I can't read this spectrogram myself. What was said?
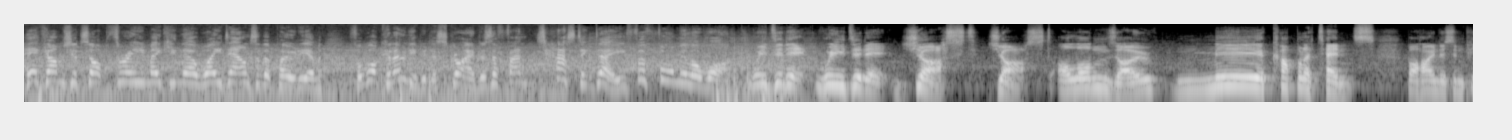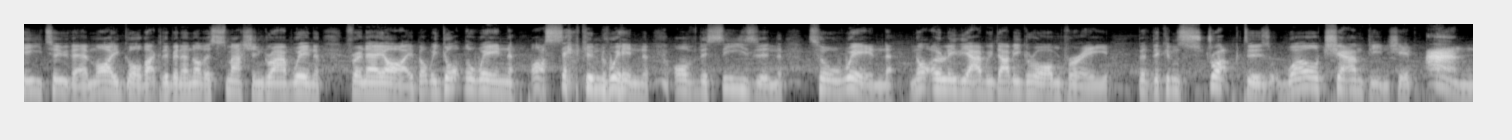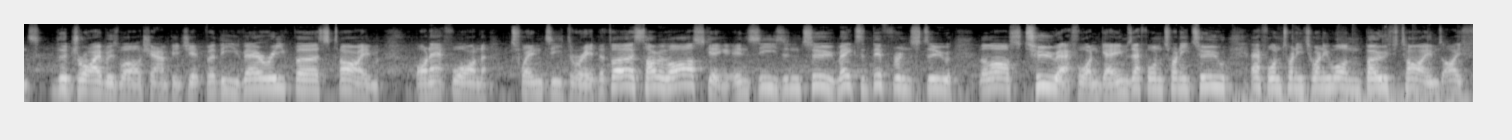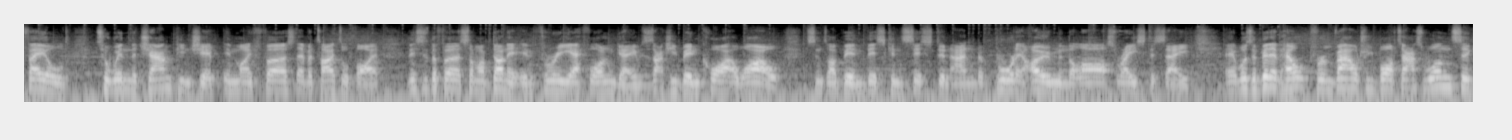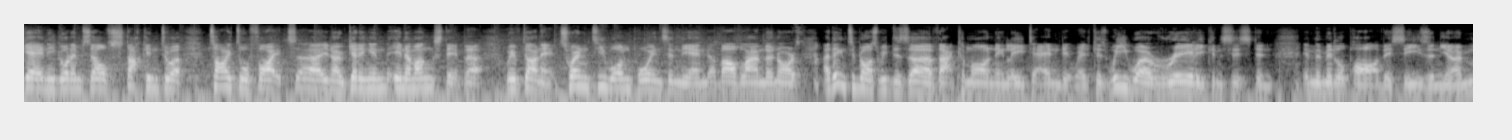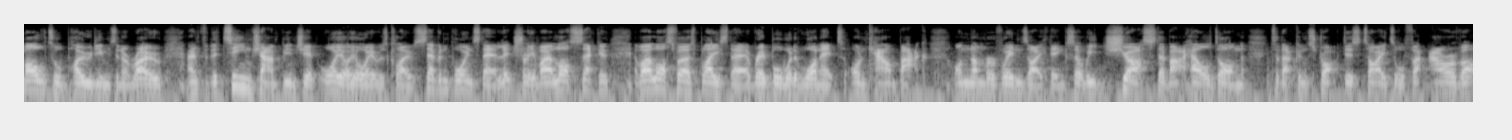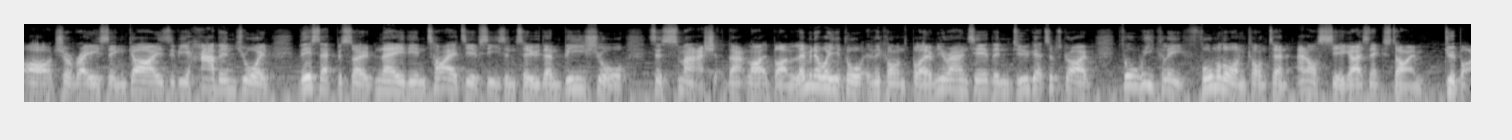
Here comes your top three making their way down to the podium for what can only be described as a fantastic day for Formula One. We did it. We did it. Just, just. Alonso, mere couple of tenths behind us in P2 there. My God, that could have been another smash and grab win for an AI. But we got the win, our second win of the season to win not only the Abu Dhabi Grand Prix, but the Constructors World Championship and the Drivers World Championship for the very first time on F1 23. The first time of asking in Season 2 makes a difference to the last two F1 games. F1 22, F1 2021, both times I failed to win the championship in my first ever title fight. This is the first time I've done it in three F1 games. It's actually been quite a while since I've been this consistent and brought it home in the last race to say. It was a bit of help from Valtteri Bottas. Once again, he got himself stuck into a title fight, uh, you know, getting in, in amongst it. But we've done it. 21 points in the end above Lando Norris. I think, to be honest, we deserve that commanding lead to end it with because we were really consistent in the middle part of this season. You know, multiple podiums in a row. And for the team championship, oi, oi, oi, it was close. Seven points there. Literally, if I lost second, if I lost first place there, Red Bull would have won it on count back on number of wins, I think. So we just about held on to that Constructors title for Aarava Archer Racing. Guys, if you have enjoyed this episode, nay, the entirety of Season 2, then be sure to smash that like button. Let me know what you thought in the comments below. If you're around here, then do get subscribed for weekly Formula One content, and I'll see you guys next time. Goodbye.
